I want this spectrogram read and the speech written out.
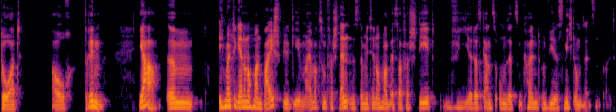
dort auch drin. Ja, ähm, ich möchte gerne noch mal ein Beispiel geben, einfach zum Verständnis, damit ihr noch mal besser versteht, wie ihr das Ganze umsetzen könnt und wie ihr es nicht umsetzen sollt.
